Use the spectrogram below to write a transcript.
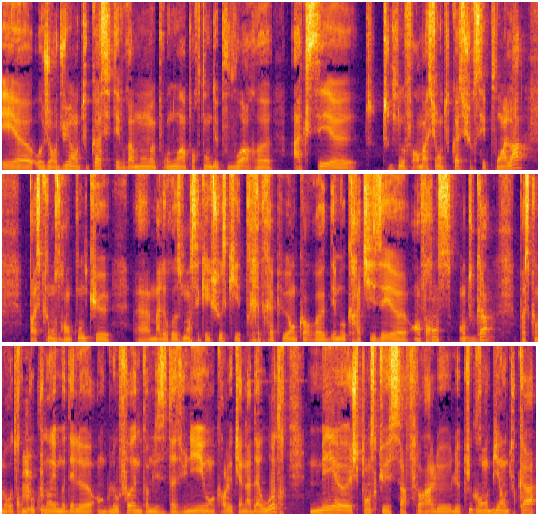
Et euh, aujourd'hui, en tout cas, c'était vraiment pour nous important de pouvoir axer toutes nos formations, en tout cas sur ces points-là, parce qu'on se rend compte que euh, malheureusement c'est quelque chose qui est très très peu encore euh, démocratisé euh, en France en tout cas parce qu'on le retrouve beaucoup dans les modèles anglophones comme les États-Unis ou encore le Canada ou autre mais je pense que ça fera le, le, plus grand bien en tout cas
